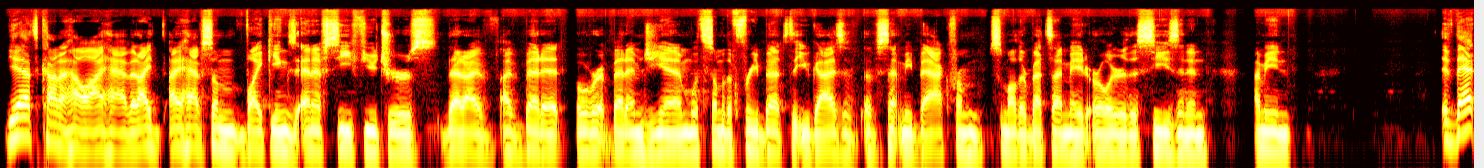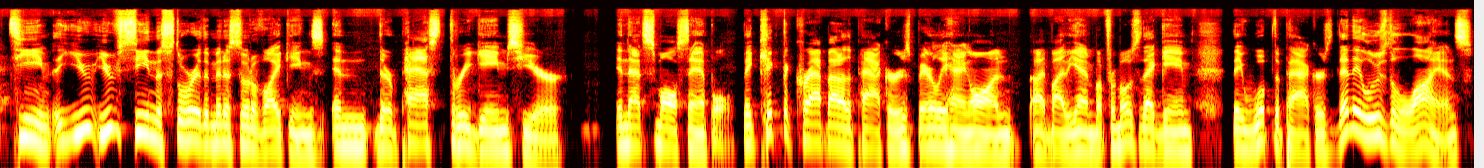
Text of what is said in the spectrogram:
Yeah, that's kind of how I have it. I I have some Vikings NFC futures that I've I've bet it over at BetMGM with some of the free bets that you guys have, have sent me back from some other bets I made earlier this season. And I mean, if that team you you've seen the story of the Minnesota Vikings in their past three games here in that small sample. They kicked the crap out of the Packers, barely hang on uh, by the end, but for most of that game, they whoop the Packers. Then they lose to the Lions.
